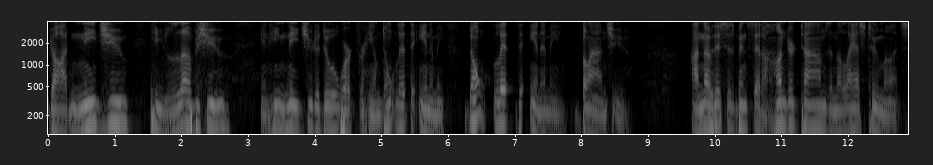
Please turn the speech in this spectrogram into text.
God needs you, He loves you, and He needs you to do a work for Him. Don't let the enemy, don't let the enemy blind you. I know this has been said a hundred times in the last two months.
